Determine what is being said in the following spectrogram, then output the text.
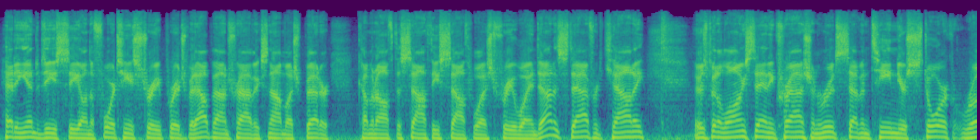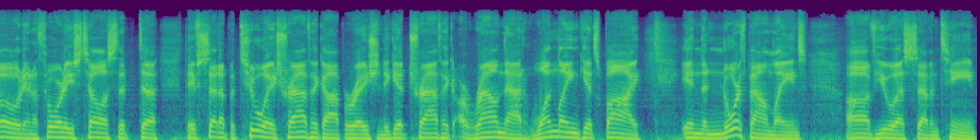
heading into D.C. on the 14th Street Bridge, but outbound traffic's not much better coming off the southeast southwest freeway. And down in Stafford County, there's been a long-standing crash on Route 17 near Stork Road, and authorities tell us that uh, they've set up a two-way traffic operation to get traffic around that. One lane gets by in the northbound lanes of US 17.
